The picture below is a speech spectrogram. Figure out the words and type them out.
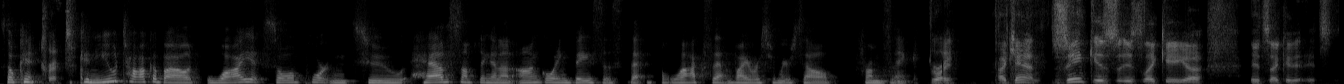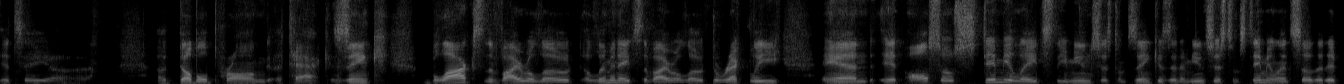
So can Correct. can you talk about why it's so important to have something on an ongoing basis that blocks that virus from your cell from zinc? Right. I can. Zinc is is like a uh, it's like a it's it's a uh, a double pronged attack. Zinc blocks the viral load, eliminates the viral load directly, and it also stimulates the immune system. Zinc is an immune system stimulant so that it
